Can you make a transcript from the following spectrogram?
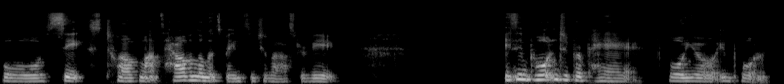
four, six, 12 months, however long it's been since your last review. It's important to prepare for your important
